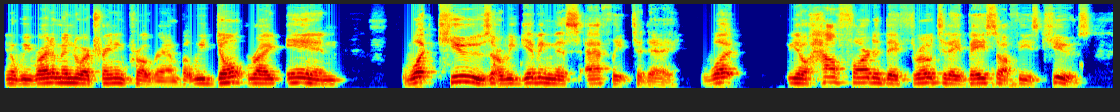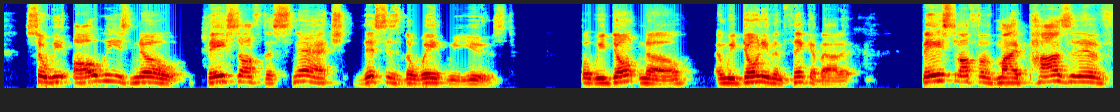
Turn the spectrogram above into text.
You know, we write them into our training program, but we don't write in what cues are we giving this athlete today? What you know, how far did they throw today based off these cues? So we always know based off the snatch, this is the weight we used but we don't know and we don't even think about it based off of my positive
